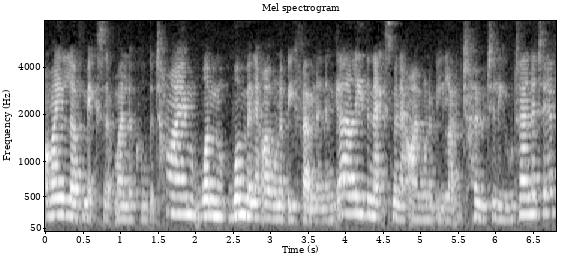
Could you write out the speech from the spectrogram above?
I love mixing up my look all the time. One, one minute I want to be feminine and girly, the next minute I want to be like totally alternative.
